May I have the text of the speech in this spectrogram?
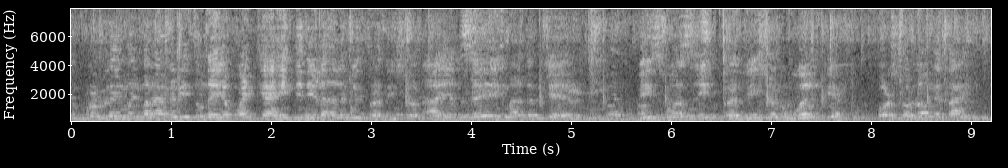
Ang problema ay marami dito neophyte kaya hindi nila alam yung tradition. I am saying, Madam Chair, this was a tradition well kept for so long a time.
